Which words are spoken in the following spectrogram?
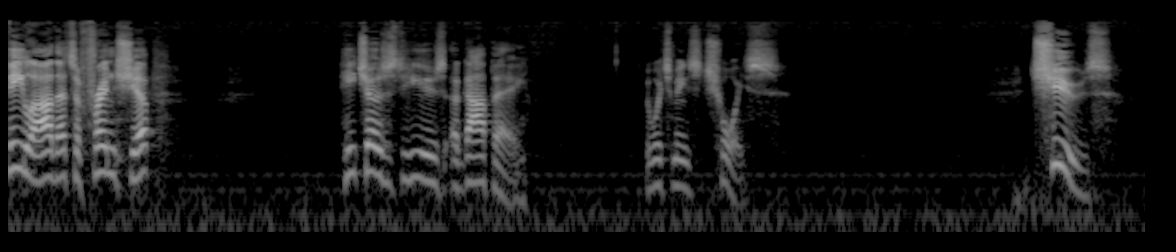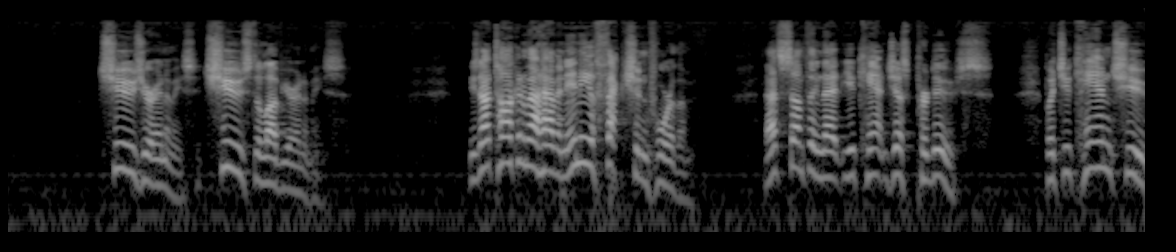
philia, that's a friendship he chose to use agape, which means choice. Choose. Choose your enemies. Choose to love your enemies. He's not talking about having any affection for them. That's something that you can't just produce. But you can choose.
